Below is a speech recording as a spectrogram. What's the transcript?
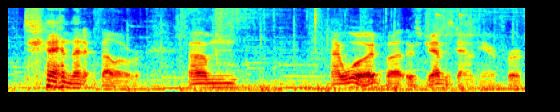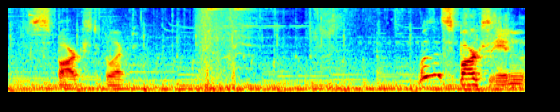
and then it fell over. Um, I would, but there's gems down here for Sparx to collect. Wasn't Sparx in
